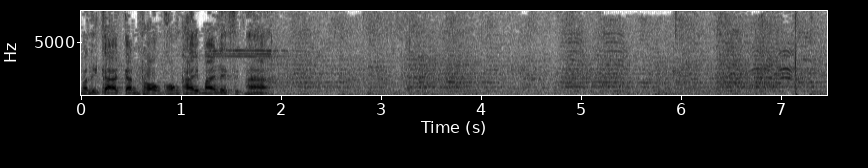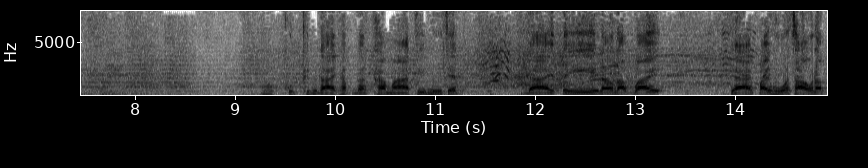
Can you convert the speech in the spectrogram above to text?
มาริกากันทองของไทยหมายเลขสิบห้าเราขุดขึ้นมาได้ครับแล้วเข้ามาที่มือเซตได้ตีเรารับไว้แจกไปหัวเสาครับ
